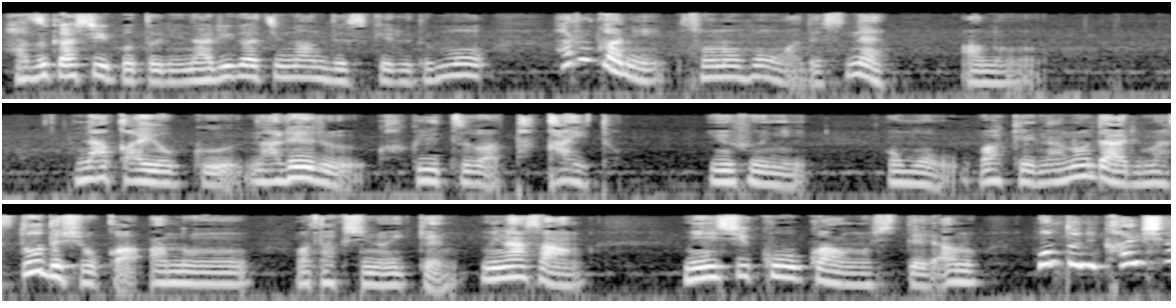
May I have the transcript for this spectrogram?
恥ずかしいことになりがちなんですけれども、はるかにその方がですね、あの、仲良くなれる確率は高いというふうに思うわけなのであります。どうでしょうか？あの、私の意見。皆さん、名刺交換をして、あの、本当に会社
